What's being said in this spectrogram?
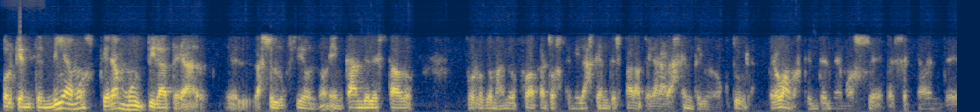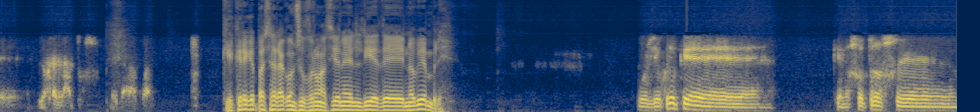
porque entendíamos que era multilateral el- la solución, ¿no? Y en cambio el Estado, por lo que mandó fue a 14.000 agentes para pegar a la gente el 1 de octubre. Pero vamos, que entendemos eh, perfectamente los relatos de cada cual. ¿Qué cree que pasará con su formación el 10 de noviembre? Pues yo creo que, que nosotros eh,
